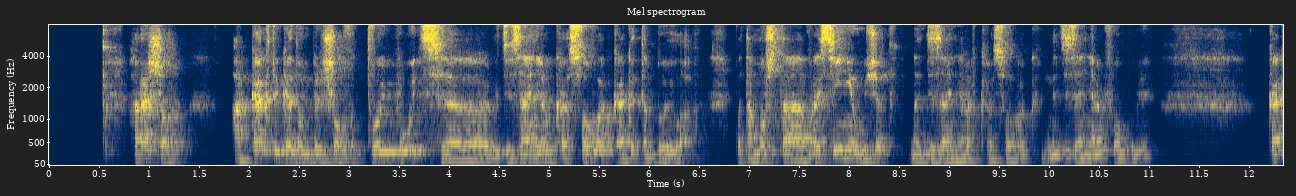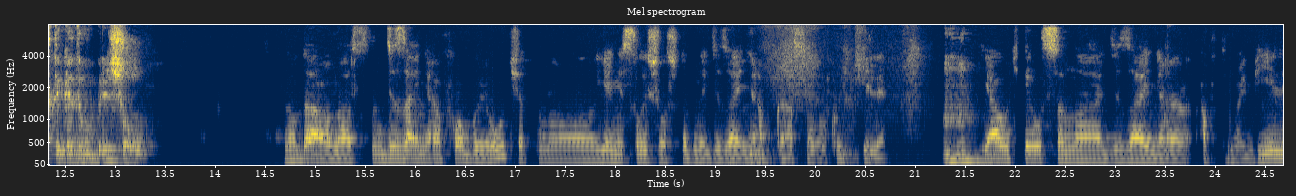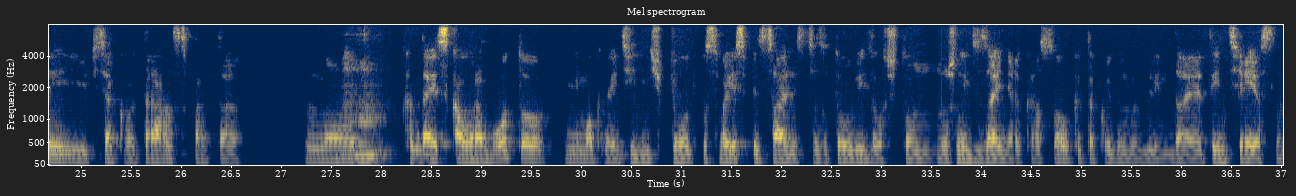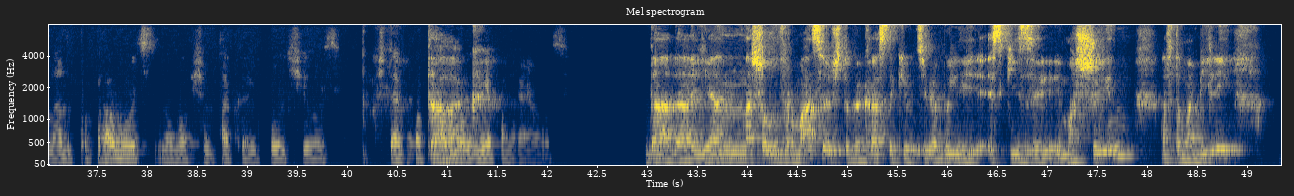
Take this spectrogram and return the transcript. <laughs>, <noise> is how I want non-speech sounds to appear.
Хорошо. А как ты к этому пришел? Вот твой путь э, к дизайнеру кроссовок, как это было? Потому что в России не учат на дизайнеров кроссовок, на дизайнеров обуви. Как ты к этому пришел? Ну да, у нас на дизайнеров обуви учат, но я не слышал, чтобы на дизайнеров кроссовок учили. Угу. Я учился на дизайнера автомобилей и всякого транспорта, но угу. когда искал работу, не мог найти ничего по своей специальности, зато увидел, что нужны дизайнеры кроссовок, и такой думаю, блин, да, это интересно, надо попробовать. Ну, в общем, так и получилось что я попробовал, так. мне понравилось. Да, да, я нашел информацию, что как раз-таки у тебя были эскизы машин, автомобилей.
